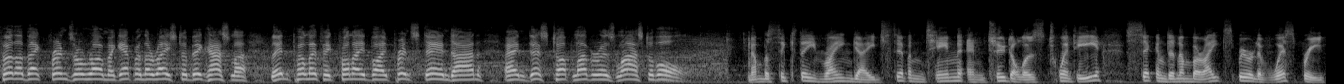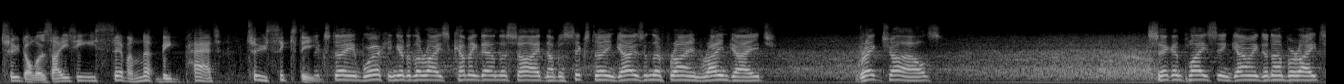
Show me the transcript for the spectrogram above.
Further back, Friends of Rum. A gap in the race to Big Hustler. Then Prolific, followed by Prince Standard. And Desktop Lover is last of all. Number 16, Rain Gauge, 7.10 and $2.20. Second to number 8, Spirit of Westbury, $2.80. 7, Big Pat, 260. 16 working into the race, coming down the side. Number 16 goes in the frame, Rain Gauge. Greg Childs. Second place in going to number 8,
